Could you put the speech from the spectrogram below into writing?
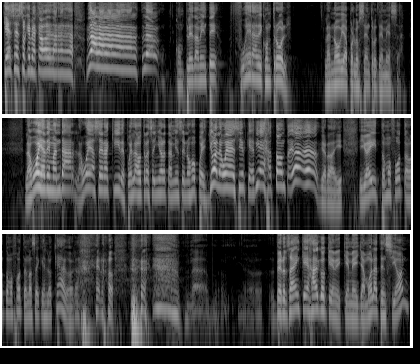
¿qué es eso que me acaba de dar? La, la, la, la, la, la". Completamente fuera de control la novia por los centros de mesa. La voy a demandar, la voy a hacer aquí. Después la otra señora también se enojó. Pues yo le voy a decir que vieja, tonta, ah, ah", ¿verdad? Y, y yo ahí tomo foto, no tomo foto, no sé qué es lo que hago, ¿verdad? Pero, ¿saben qué es algo que me, que me llamó la atención?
